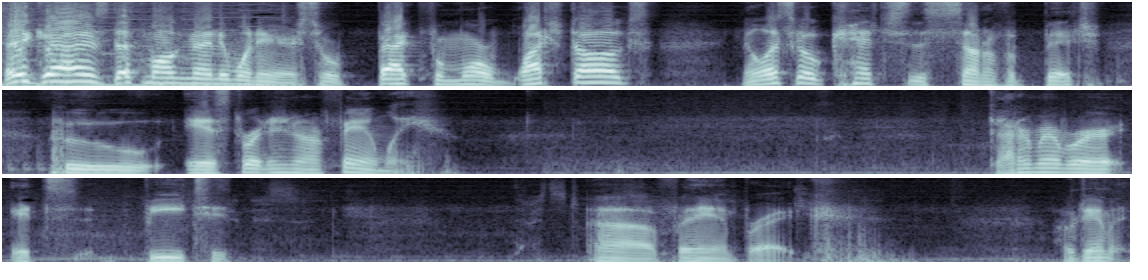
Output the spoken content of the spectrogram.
Hey guys, DeathMog91 here. So we're back for more Watch Dogs. Now let's go catch this son of a bitch who is threatening our family. Gotta remember it's B to uh, for the handbrake. Oh damn it,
